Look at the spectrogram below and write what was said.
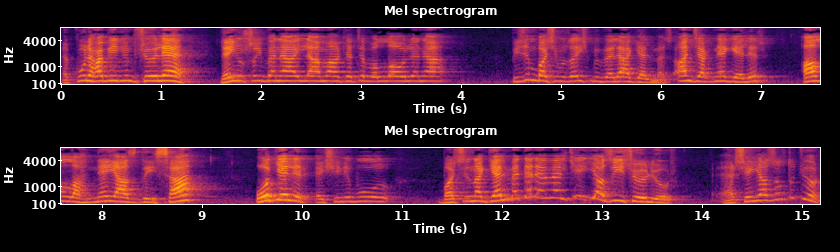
E kul Habibim söyle len yusibena illa ma keteballahu lena bizim başımıza hiçbir bela gelmez. Ancak ne gelir? Allah ne yazdıysa o gelir. E şimdi bu başına gelmeden evvelki yazıyı söylüyor. Her şey yazıldı diyor.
